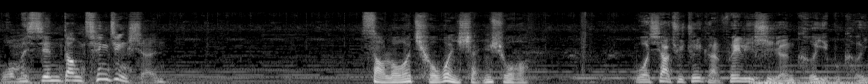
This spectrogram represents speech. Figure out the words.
我们先当亲近神。”扫罗求问神说。我下去追赶非利士人，可以不可以？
